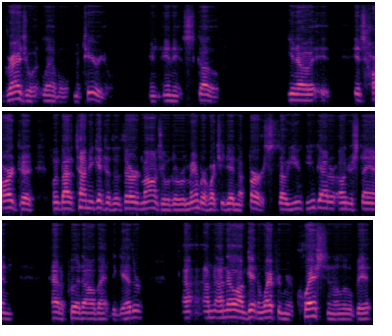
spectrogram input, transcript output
graduate level material in, in its scope. You know, it, it's hard to, when by the time you get to the third module to remember what you did in the first. So you, you got to understand how to put all that together. I, I know I'm getting away from your question a little bit.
